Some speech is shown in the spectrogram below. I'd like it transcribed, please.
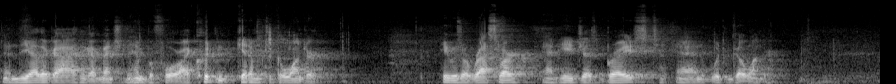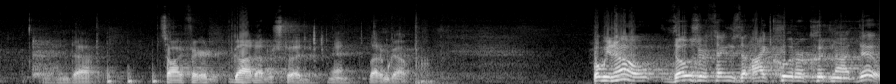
and the other guy, I think I mentioned him before, I couldn't get him to go under. He was a wrestler and he just braced and wouldn't go under. And uh, so I figured God understood and let him go. But we know those are things that I could or could not do.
